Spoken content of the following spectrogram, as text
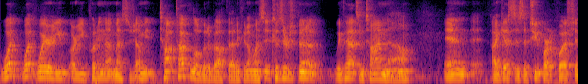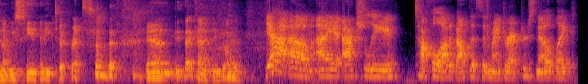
what what way are you are you putting that message? I mean, talk talk a little bit about that if you don't mind, because there's been a we've had some time now, and I guess it's a two part question. Have we seen any difference? and that kind of thing. Go ahead. Yeah, um, I actually talk a lot about this in my director's note. Like,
